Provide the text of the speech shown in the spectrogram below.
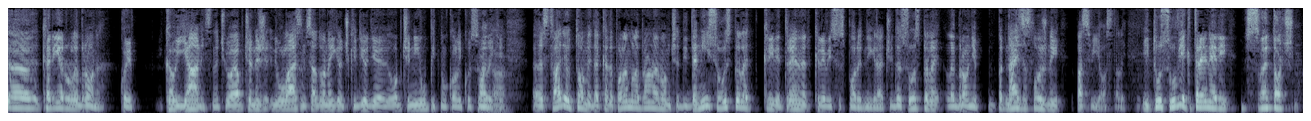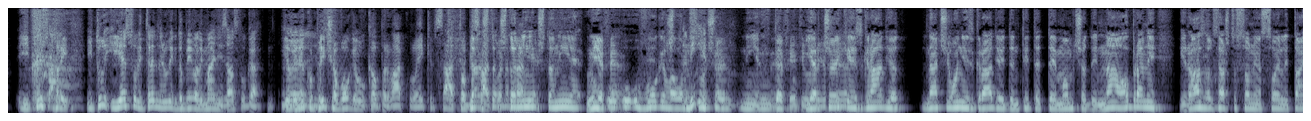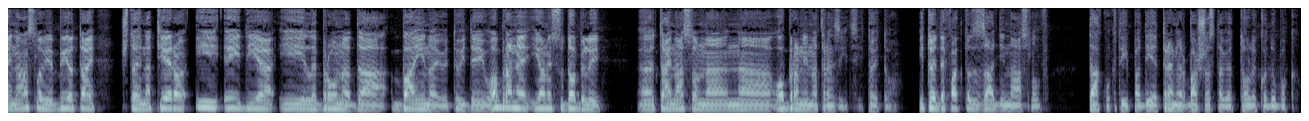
karijeru Lebrona, koji je kao i Janis, znači ja uopće ne ulazim sad u onaj igrački dio gdje uopće nije upitno koliko su veliki. E, Stvar je u tome da kada pogledamo Lebronove momčadi, da nisu uspjele, kriv je trener, krivi su sporedni igrači. Da su uspjele, Lebron je najzaslužniji, pa svi ostali. I tu su uvijek treneri, Sve točno. i tu, su- ali, i tu i jesu li treneri uvijek dobivali manje zasluga? Je li E, neko priča o Vogelu kao prvaku Lakers? A, to bi Da, svatko što, što napravio. nije, što nije, Nije fair. u, u, u Vogelovom slučaju nije fair. Definitivno Jer čovjek je izgradio, znači on je izgradio identitet te momčadi na obrani i razlog zašto su oni osvojili taj naslov je bio taj što je natjerao i AD-a i Lebrona da bajinaju tu ideju obrane i oni su dobili e, taj naslov na, na obrani na tranziciji. To je to. I to je de facto zadnji naslov takvog tipa gdje je trener baš ostavio toliko dubok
